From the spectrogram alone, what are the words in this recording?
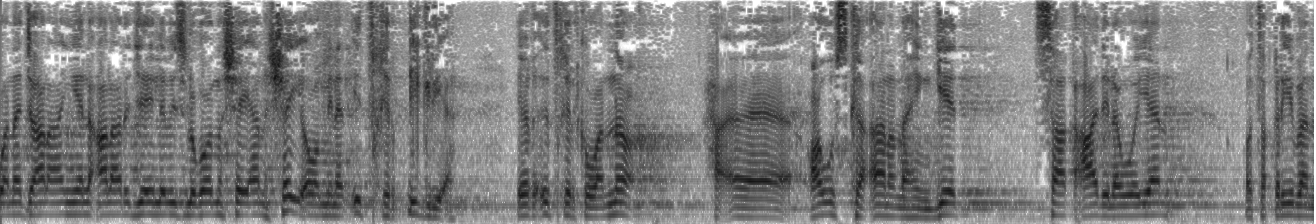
wanajcala an yeel calaa rijlayhi labis lugoodna shay-an shay oo min alidkhir dhigri ah idkhirka waa nooc cawska aanan ahayn geed saaq caadila weeyaan oo taqriiban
